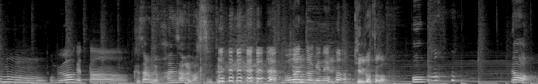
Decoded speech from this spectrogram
어머머머 어, 묘하겠다. 그 사람의 환상을 봤을 때 몽환적이네요. 길 걷다가 어? 야!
